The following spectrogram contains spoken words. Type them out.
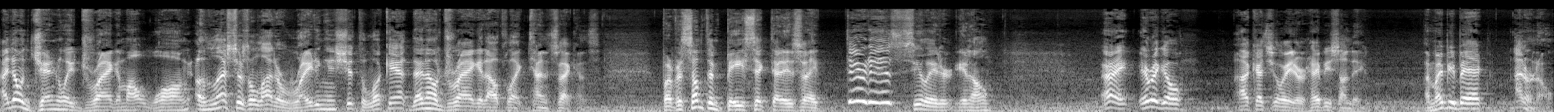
I don't generally drag them out long unless there's a lot of writing and shit to look at. Then I'll drag it out to like 10 seconds. But if it's something basic that is like, there it is, see you later, you know. All right, here we go. I'll catch you later. Happy Sunday. I might be back. I don't know.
